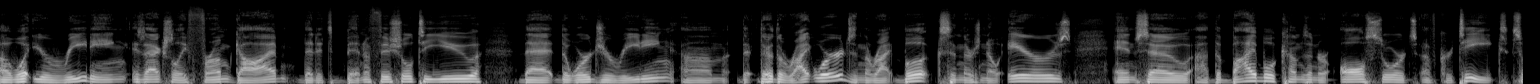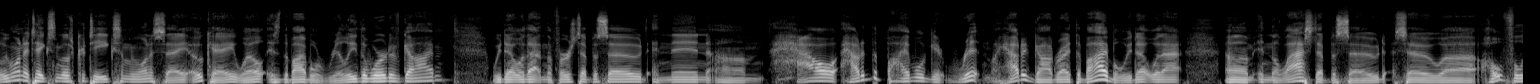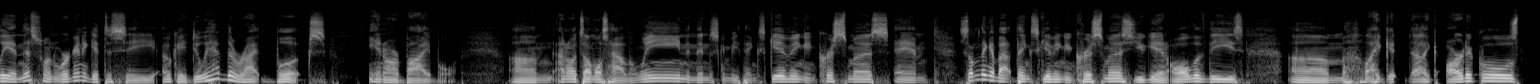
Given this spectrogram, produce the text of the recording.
uh, what you're reading is actually from God, that it's beneficial to you, that the words you're reading, um, they're, the right words in the right books, and there's no errors. And so uh, the Bible comes under all sorts of critiques. So we want to take some of those critiques and we want to say, okay, well, is the Bible really the Word of God? We dealt with that in the first episode, and then um, how how did the Bible get written? Like, how did God write the Bible? We dealt with that um, in the last episode. So uh, hopefully, in this one, we're going to get to see, okay, do we have the right books in our Bible? Um, I know it's almost Halloween, and then it's going to be Thanksgiving and Christmas. And something about Thanksgiving and Christmas, you get all of these um, like like articles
